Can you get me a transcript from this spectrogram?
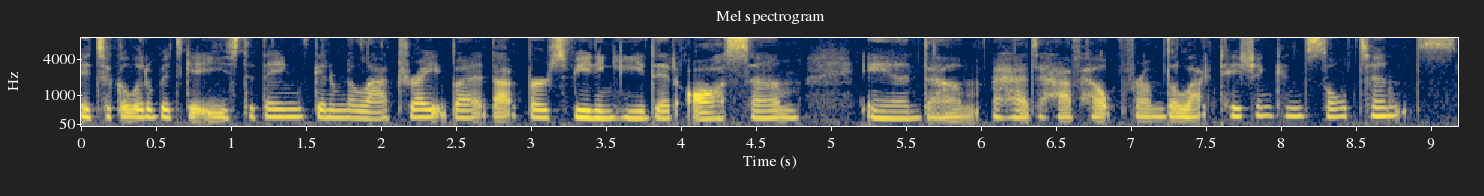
It took a little bit to get used to things, get him to latch right, but that first feeding he did awesome. And um, I had to have help from the lactation consultants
